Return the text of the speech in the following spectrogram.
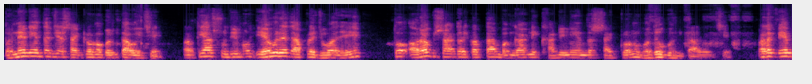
બંનેની અંદર જે સાયક્લોનો બનતા હોય છે, અત્યાર સુધીનું એવરેજ આપણે જોવા જઈએ તો અરબ સાગર કરતા બંગાળની ખાડીની અંદર સાયક્લોન વધુ બનતા હોય છે. એટલે બે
